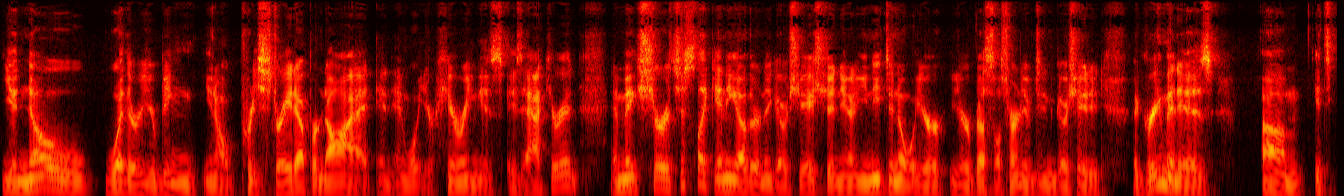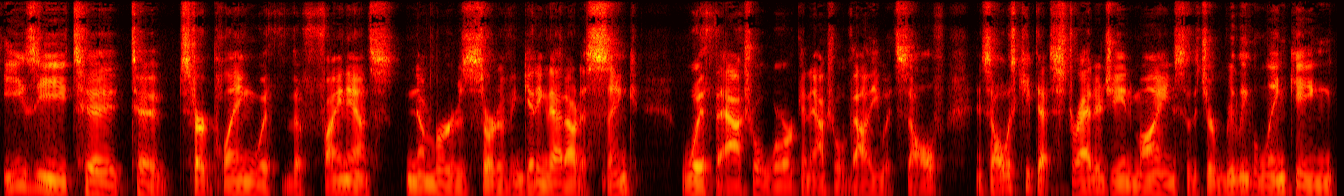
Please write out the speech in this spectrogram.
you know whether you're being you know pretty straight up or not and, and what you're hearing is is accurate. And make sure it's just like any other negotiation you know you need to know what your your best alternative to negotiated agreement is. Um, it's easy to to start playing with the finance numbers, sort of, and getting that out of sync with the actual work and actual value itself. And so, always keep that strategy in mind so that you're really linking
